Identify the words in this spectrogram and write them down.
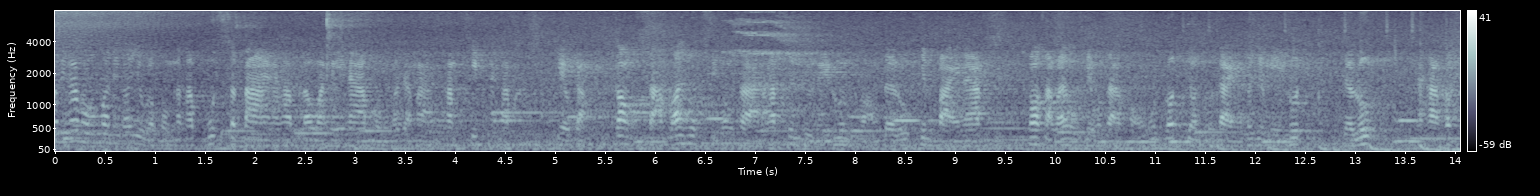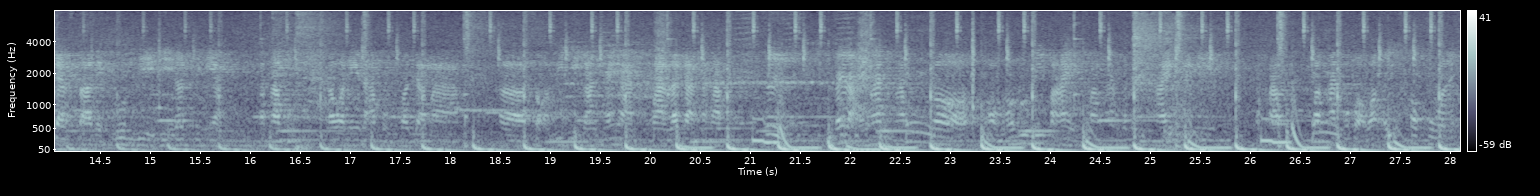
ันนี้ครับผมวันนี้ก็อยู่กับผมนะครับวุฒิสไตล์นะครับ แล้ววันนี้นะครับผมก็จะมาทำคลิปนะครับ เกี่ยวกับกล้อง 360 องศานะครับ ซึ่งอยู่ในรุ่นของเดลุกขึ้นไปนะครับกล้อง360 องศาของรถยนต์รุ่นใดก็จะมีรุ่นเดลุกนะครับก็แกนสตาร์เด็กรุ่น VP และพรีเมียม นะครับแล้ววันนี้นะครับผมก็จะมาเอ่อสอนวิธีการใช้งานของมันแล้วกันนะครับซึ่งได้หลายท่านครับก็ออกรถรุ่นนี้ไปบางท่านก็เป็นไทยไม่มีนะครับบางท่านก็บอกว่าเอ้ยครอบครัวเนี่ย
